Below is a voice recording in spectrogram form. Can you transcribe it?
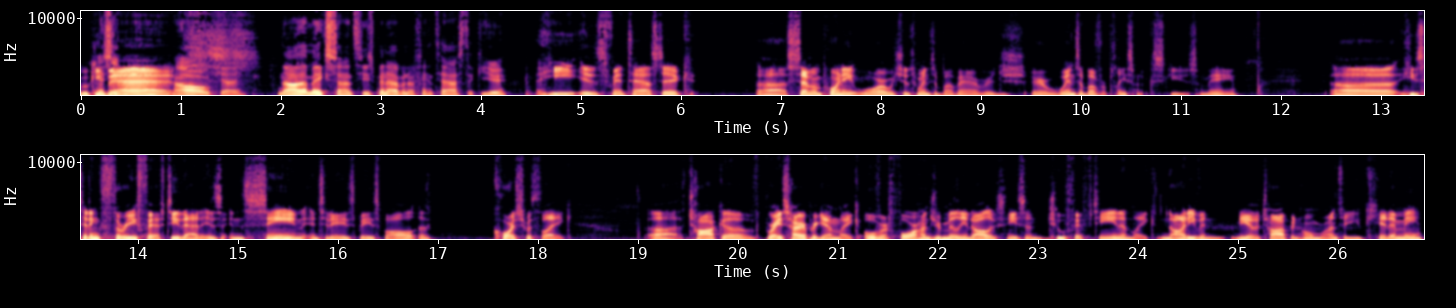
Mookie Is Betts. Oh, okay. No, that makes sense. He's been having a fantastic year. He is fantastic. Uh, 7.8 WAR, which is wins above average or wins above replacement. Excuse me. Uh, he's hitting 350. That is insane in today's baseball. Of course, with like uh, talk of Bryce Harper again, like over 400 million dollars, and he's in 215 and like not even near the top in home runs. Are you kidding me?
